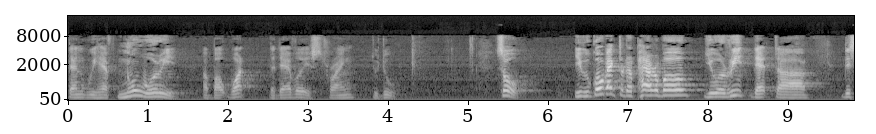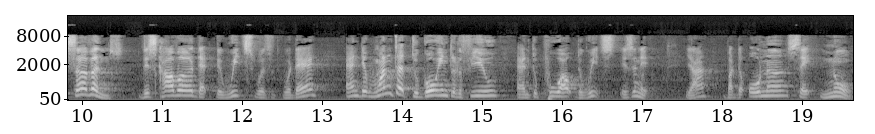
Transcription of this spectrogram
then we have no worry about what the devil is trying to do. So, if you go back to the parable, you will read that uh, the servants discovered that the weeds was, were there, and they wanted to go into the field and to pull out the weeds, isn't it? Yeah. But the owner said no,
